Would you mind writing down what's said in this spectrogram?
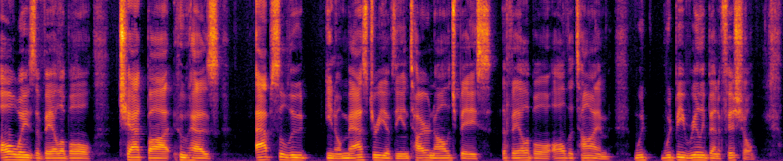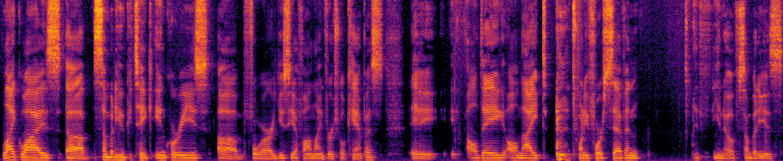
always available chatbot who has absolute you know mastery of the entire knowledge base available all the time would would be really beneficial. Likewise uh, somebody who could take inquiries um, for our ucf online virtual campus a all day, all night, 24 7. If you know if somebody is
